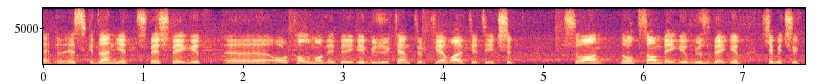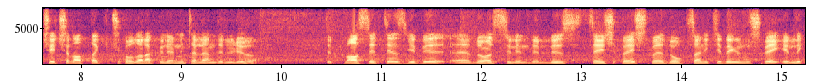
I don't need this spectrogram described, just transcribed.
e, eskiden 75 beygir e, ortalama bir beygir gücüyken Türkiye marketi için şu an 90 beygir, 100 beygir, kimi çiftçi için hatta küçük olarak bile nitelendiriliyor. Bahsettiğiniz gibi e, 4 silindirli Stage 5 ve 92 ve 103 beygirlik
